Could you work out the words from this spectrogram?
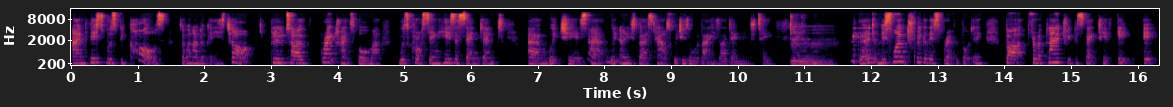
and this was because. So when I look at his chart, Pluto, great transformer, was crossing his ascendant, um, which is uh, in his first house, which is all about his identity. Mm. Triggered, and this won't trigger this for everybody, but from a planetary perspective, it it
